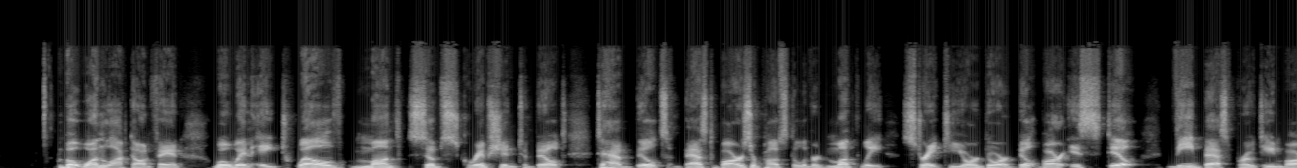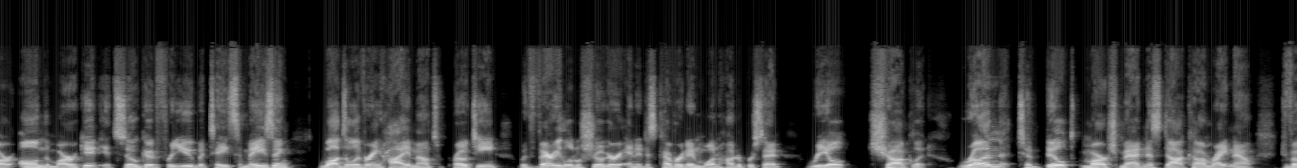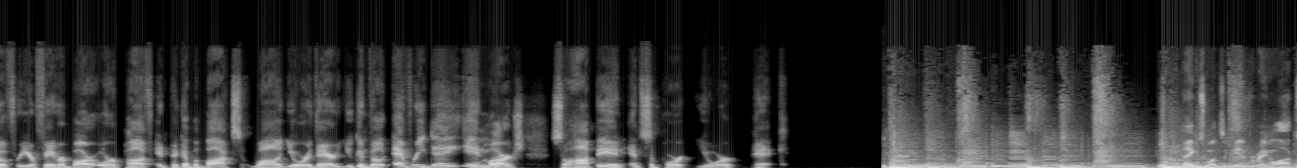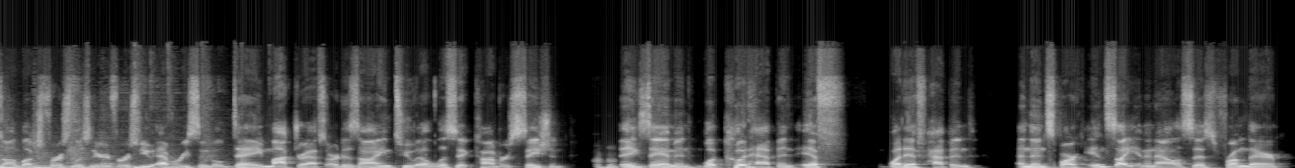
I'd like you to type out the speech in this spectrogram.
but one locked on fan will win a 12 month subscription to Built to have Built's best bars or puffs delivered monthly straight to your door. Built Bar is still the best protein bar on the market. It's so good for you, but tastes amazing while delivering high amounts of protein with very little sugar, and it is covered in 100% real chocolate. Run to builtmarchmadness.com right now to vote for your favorite bar or puff and pick up a box while you're there. You can vote every day in March, so hop in and support your pick. Thanks once again for making a Locked On Bucs first listener, your first view every single day. Mock drafts are designed to elicit conversation. Mm-hmm. They examine what could happen if, what if happened, and then spark insight and analysis from there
